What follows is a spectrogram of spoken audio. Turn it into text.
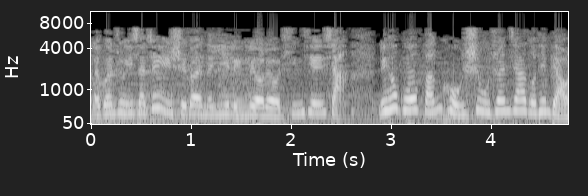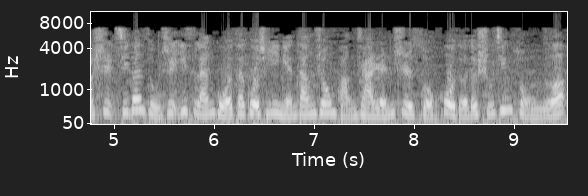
来关注一下这一时段的“一零六六听天下”。联合国反恐事务专家昨天表示，极端组织伊斯兰国在过去一年当中绑架人质所获得的赎金总额，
